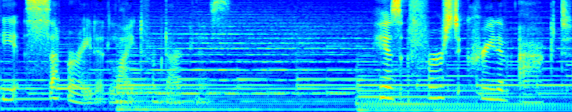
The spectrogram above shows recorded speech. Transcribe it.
He separated light from darkness. His first creative act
